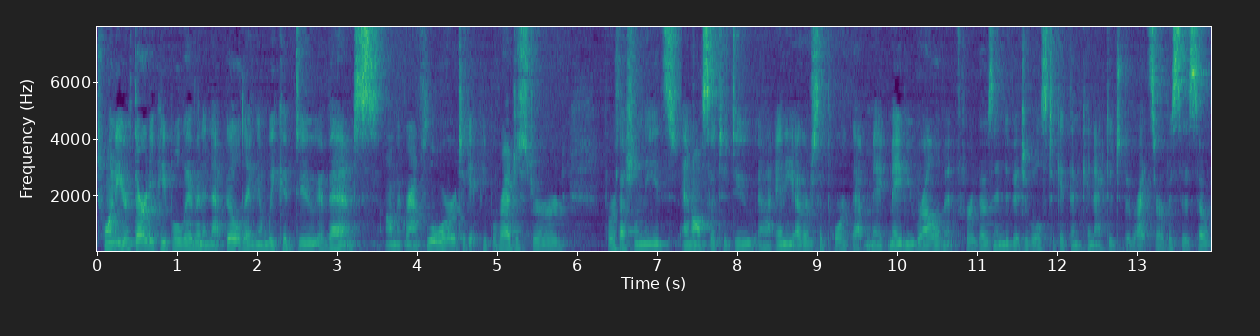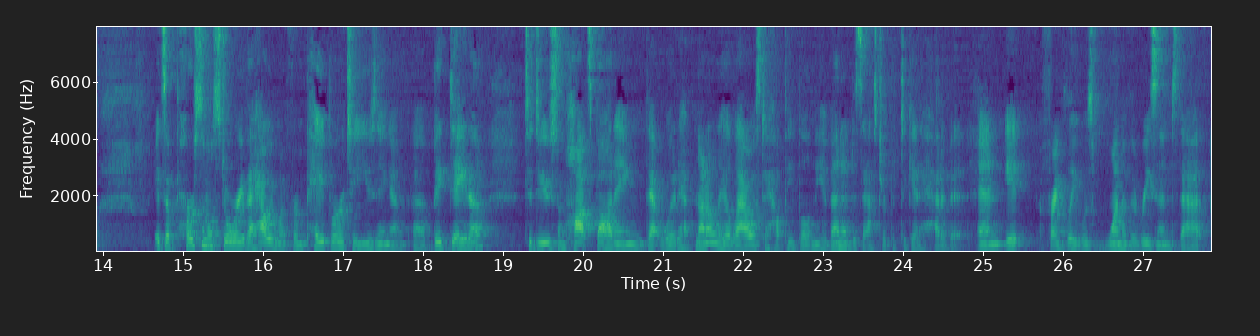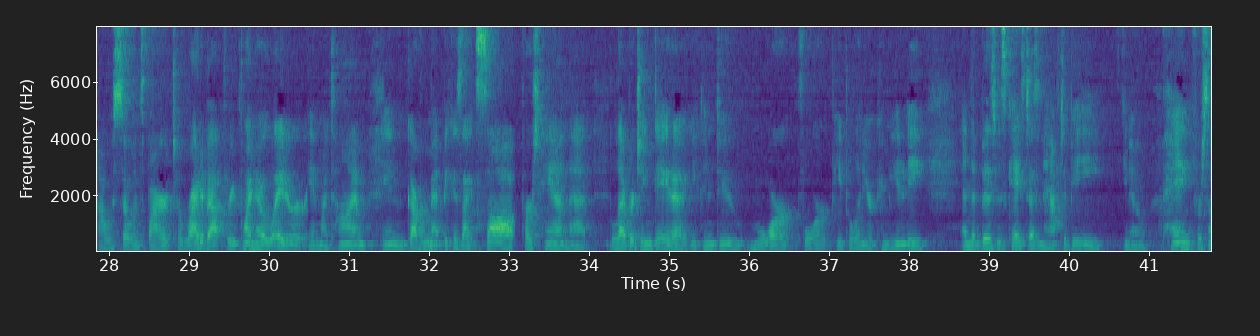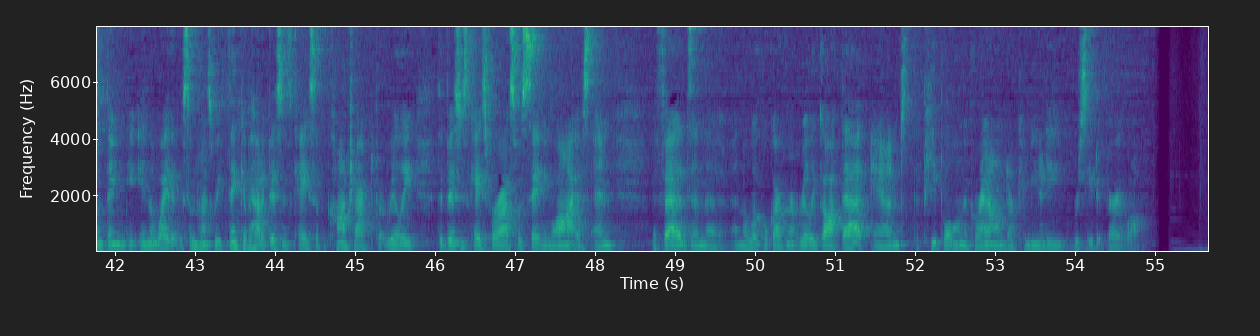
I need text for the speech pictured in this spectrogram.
20 or 30 people living in that building and we could do events on the ground floor to get people registered for special needs and also to do uh, any other support that may, may be relevant for those individuals to get them connected to the right services. So it's a personal story about how we went from paper to using a, a big data to do some hot spotting that would not only allow us to help people in the event of disaster, but to get ahead of it. And it frankly was one of the reasons that I was so inspired to write about 3.0 later in my time in government because I saw firsthand that leveraging data, you can do more for people in your community. And the business case doesn't have to be you know, paying for something in the way that sometimes we think about a business case of a contract, but really the business case for us was saving lives. And the feds and the and the local government really got that, and the people on the ground, our community, received it very well.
